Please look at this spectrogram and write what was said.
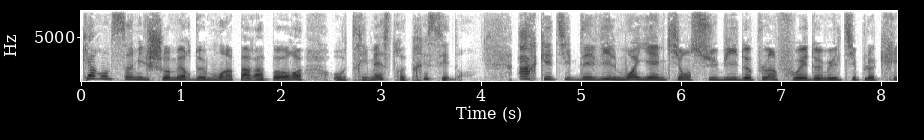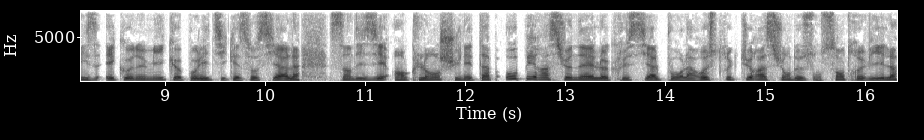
45 000 chômeurs de moins par rapport au trimestre précédent. Archétype des villes moyennes qui ont subi de plein fouet de multiples crises économiques, politiques et sociales, Saint-Dizier enclenche une étape opérationnelle cruciale pour la restructuration de son centre-ville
